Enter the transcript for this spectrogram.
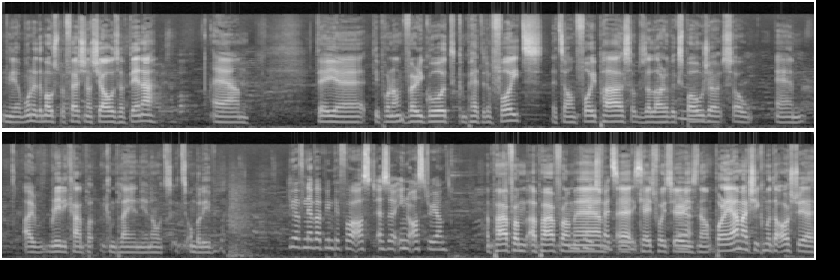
yeah, one of the most professional shows I've been at. Um, they uh, they put on very good competitive fights. It's on Fight Pass, so there's a lot of exposure. So um, I really can't p- complain. You know, it's it's unbelievable. You have never been before Aust- as a, in Austria. Apart from apart from Cage um, Fight uh, Series. Cage Fight Series now, but I am actually coming to Austria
